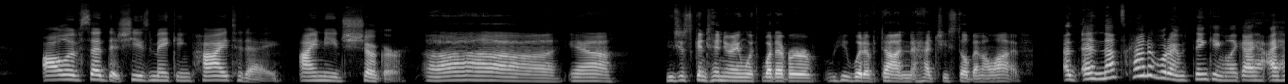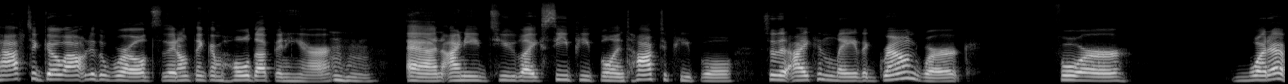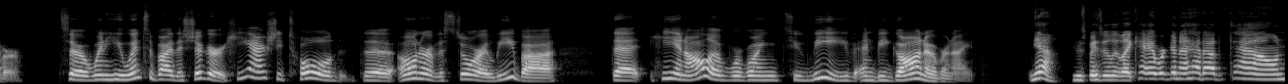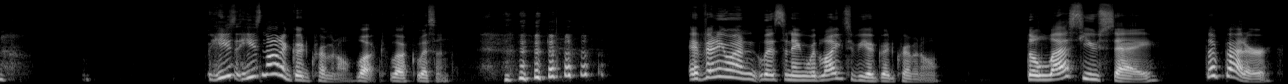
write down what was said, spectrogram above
Olive said that she's making pie today. I need sugar. Ah, yeah. He's just continuing with whatever he would have done had she still been alive. And, and that's kind of what I'm thinking. Like, I, I have to go out into the world so they don't think I'm holed up in here. Mm-hmm. And I need to, like, see people and talk to people so that I can lay the groundwork for whatever. So when he went to buy the sugar, he actually told the owner of the store, Liba, that he and Olive were going to leave and be gone overnight. Yeah. He was basically like, hey, we're going to head out of town. He's he's not a good criminal. Look, look, listen. If anyone listening would like to be a good criminal, the less you say, the better.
